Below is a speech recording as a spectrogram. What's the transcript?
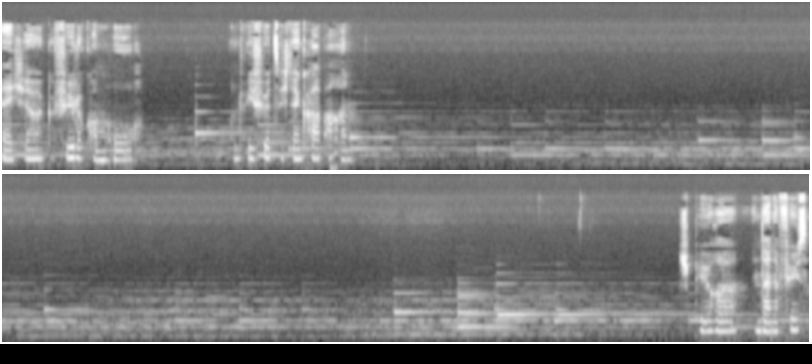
Welche Gefühle kommen hoch und wie fühlt sich dein Körper an? Spüre in deine Füße.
